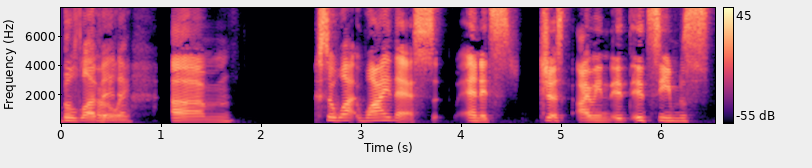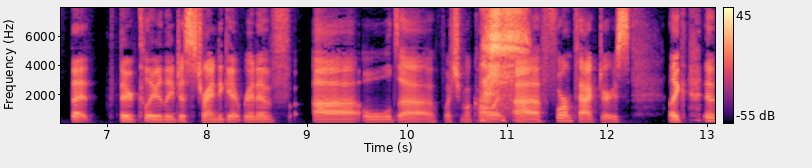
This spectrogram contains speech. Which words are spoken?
Beloved Totally. um so why why this? And it's just i mean it, it seems that they're clearly just trying to get rid of uh old uh what you call it uh form factors. Like uh,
